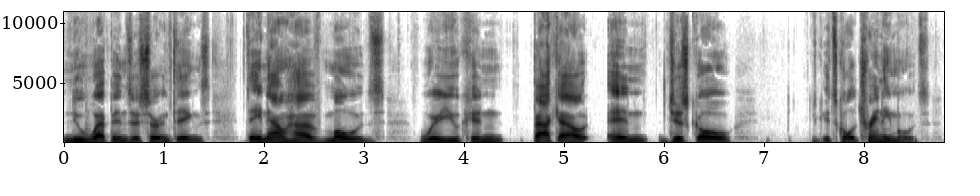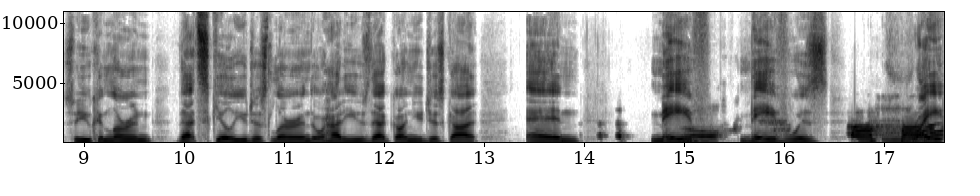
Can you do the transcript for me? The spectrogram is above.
new weapons or certain things, they now have modes where you can back out and just go. It's called training modes, so you can learn that skill you just learned or how to use that gun you just got. And Maeve, oh. Maeve was uh-huh. right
